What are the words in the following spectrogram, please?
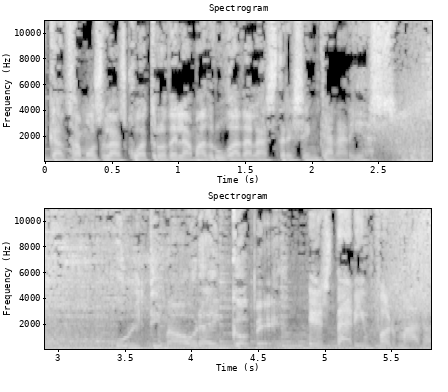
Alcanzamos las 4 de la madrugada, las 3 en Canarias. Última hora en Cope. Estar informado.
